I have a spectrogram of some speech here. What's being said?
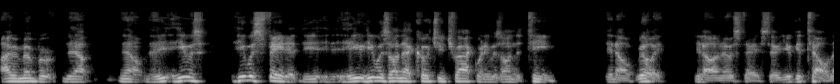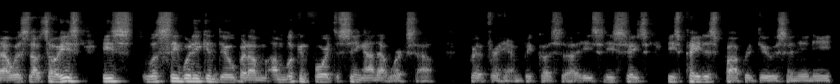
I remember. Yeah, no, he, he was he was faded. He, he was on that coaching track when he was on the team. You know, really. You know, in those days, so you could tell that was uh, so. He's he's. We'll see what he can do, but I'm I'm looking forward to seeing how that works out for, for him because uh, he's, he's he's he's paid his proper dues and, and he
